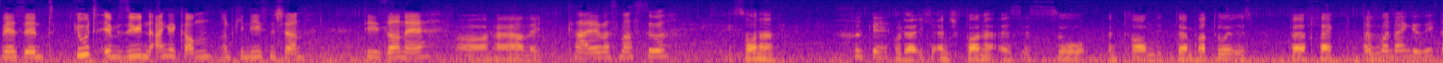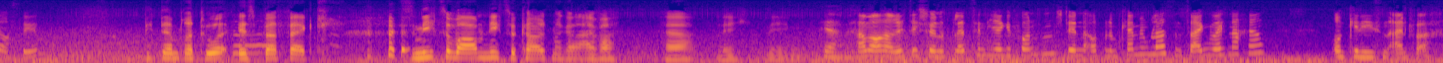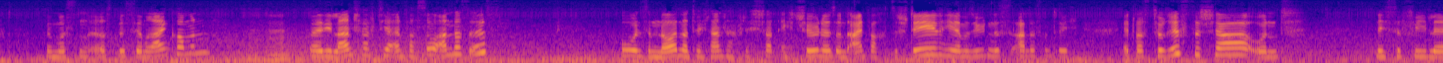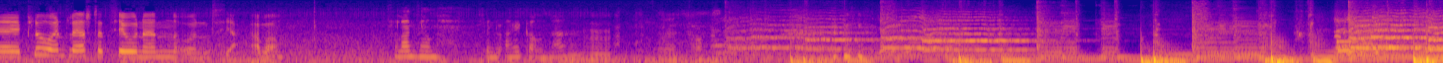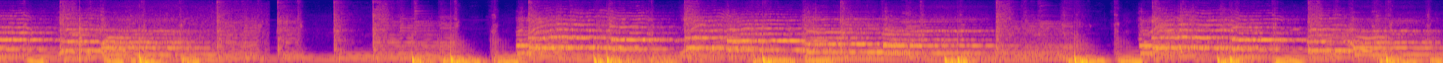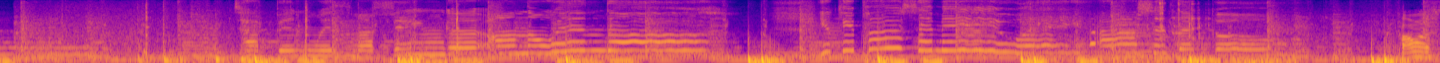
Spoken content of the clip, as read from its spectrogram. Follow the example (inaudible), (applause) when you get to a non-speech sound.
Wir sind gut im Süden angekommen und genießen schon die Sonne. Oh, herrlich. Kai, was machst du? Die Sonne. Okay. Oder ich entspanne. Es ist so ein Traum. Die Temperatur ist perfekt. Darf Also, man dein Gesicht auch sehen? die Temperatur ist perfekt. es ist nicht zu warm, nicht zu kalt. Man kann einfach herrlich liegen. Ja, wir haben auch ein richtig schönes Plätzchen hier gefunden, stehen auf einem Campingplatz und zeigen wir euch nachher. Und genießen einfach. Wir mussten erst ein bisschen reinkommen, Mhm. weil die Landschaft hier einfach so anders ist. Uns im Norden natürlich landschaftlich schon echt schön ist und einfach zu stehen. Hier im Süden ist alles natürlich etwas touristischer und nicht so viele Klo-Entleerstationen und ja, aber so langsam sind wir angekommen, ne? Mhm. So ist Vamos.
